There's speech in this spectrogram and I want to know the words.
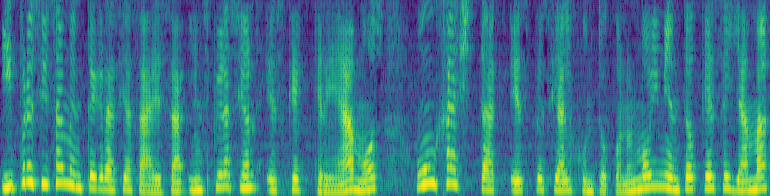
Y precisamente gracias a esa inspiración es que creamos un hashtag especial junto con un movimiento que se llama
